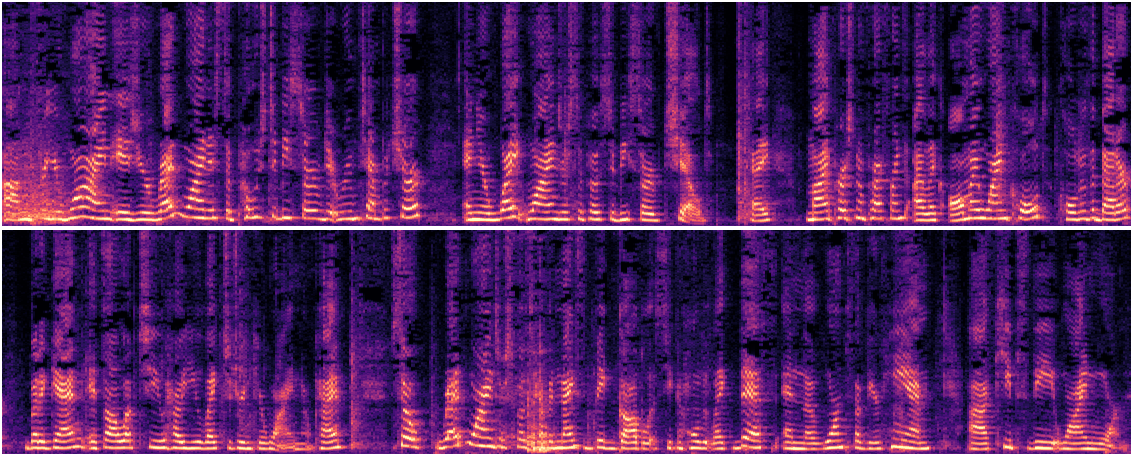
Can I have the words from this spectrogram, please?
um, for your wine is your red wine is supposed to be served at room temperature and your white wines are supposed to be served chilled, okay? My personal preference, I like all my wine cold. Colder the better. But again, it's all up to you how you like to drink your wine, okay? So red wines are supposed to have a nice big goblet so you can hold it like this and the warmth of your hand uh, keeps the wine warm.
